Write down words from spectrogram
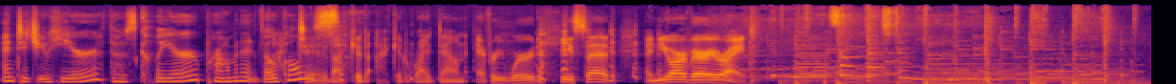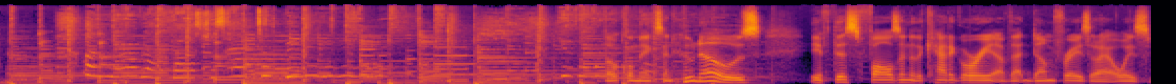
And did you hear those clear, prominent vocals? Did I could I could write down every word he said, and you are very right. Vocal mix. And who knows if this falls into the category of that dumb phrase that I always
